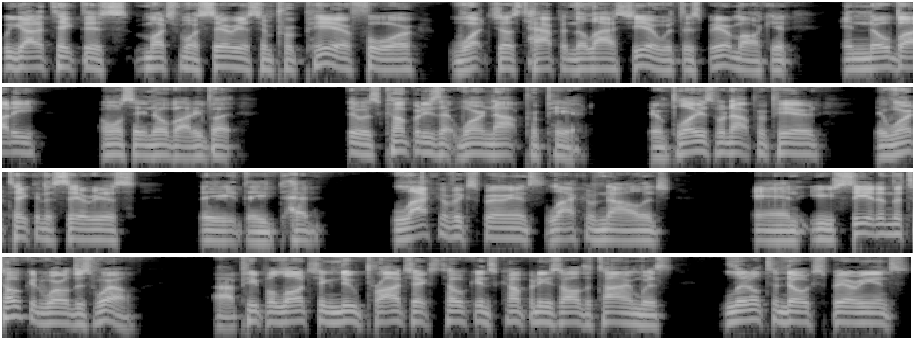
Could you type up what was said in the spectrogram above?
we got to take this much more serious and prepare for what just happened the last year with this bear market. And nobody i won't say nobody but there was companies that were not prepared their employees were not prepared they weren't taking it serious. They they had lack of experience, lack of knowledge, and you see it in the token world as well. Uh, people launching new projects, tokens, companies all the time with little to no experience,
